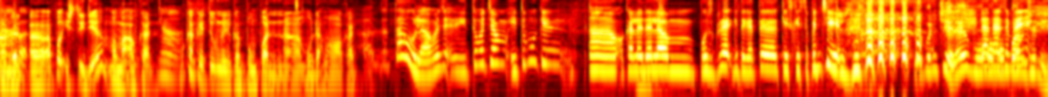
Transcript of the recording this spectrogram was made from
Ha, lel- apa? uh, apa isteri dia memaafkan. Ha. Bukankah itu menunjukkan perempuan uh, mudah memaafkan? Uh, tahulah macam itu macam itu mungkin uh, kalau dalam postgrad kita kata kes-kes terpencil Terpencil eh tak, tak perempuan sebenarnya macam ni.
